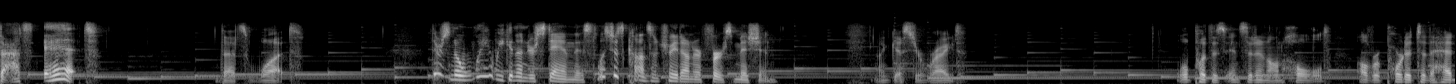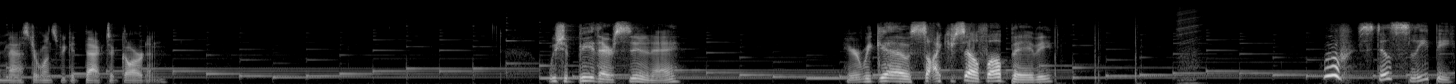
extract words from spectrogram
That's it! That's what? There's no way we can understand this. Let's just concentrate on our first mission. I guess you're right. We'll put this incident on hold. I'll report it to the headmaster once we get back to Garden. We should be there soon, eh? Here we go. Psych yourself up, baby. Whew, still sleepy.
